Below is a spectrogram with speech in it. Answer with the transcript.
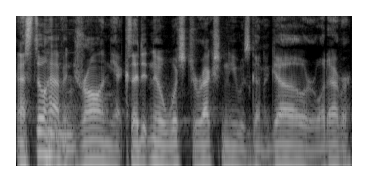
And I still haven't drawn yet because I didn't know which direction he was going to go or whatever.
